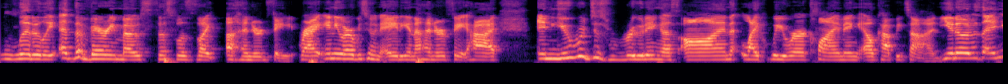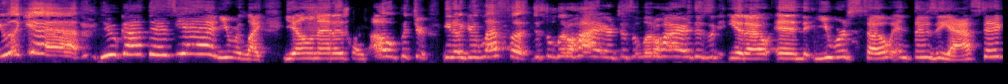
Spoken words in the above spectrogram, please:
literally at the very most, this was like 100 feet, right? Anywhere between 80 and 100 feet high. And you were just rooting us on like we were climbing El Capitan. You know what I'm saying? You were like, yeah, you got this. Yeah. And you were like yelling at us, like, oh, put your, you know, your left foot just a little higher, just a little higher. This, is-" you know, and you were so enthusiastic.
